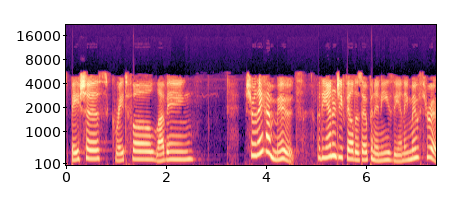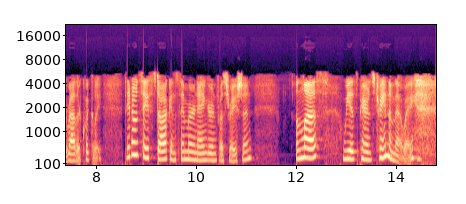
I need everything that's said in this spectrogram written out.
spacious, grateful, loving. Sure, they have moods, but the energy field is open and easy, and they move through it rather quickly. They don't stay stuck and simmer in anger and frustration, unless we as parents train them that way,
